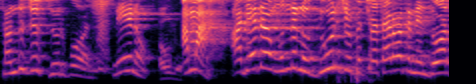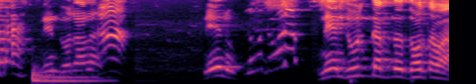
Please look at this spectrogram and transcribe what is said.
సందు చూసి దూరిపోవాలి. నేను అవును. అమ్మా అదేదో ముందు నువ్వు దూరి చూపించు తర్వాత నేను దూరతా. నేను దూరాలా? నేను దూరు. నేను దూరిన తర్వాత నువ్వు దూరతావా?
